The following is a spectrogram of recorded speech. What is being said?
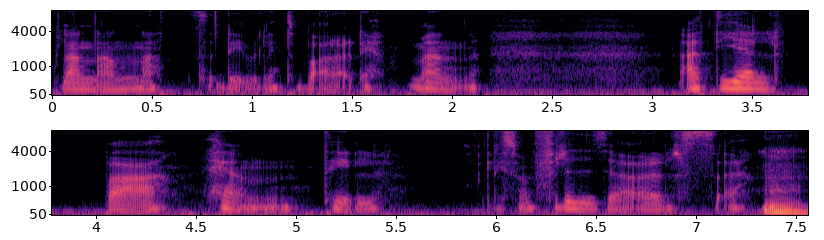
bland annat, det är väl inte bara det, men att hjälpa hen till liksom frigörelse Mm.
